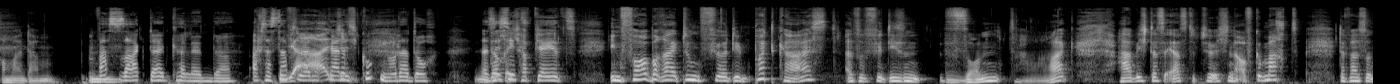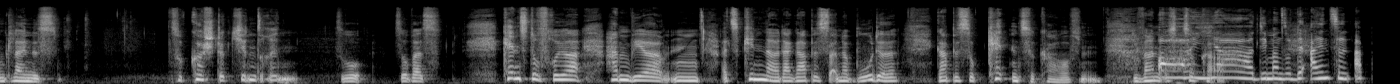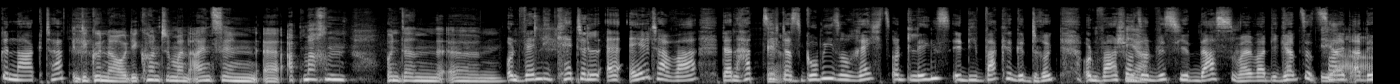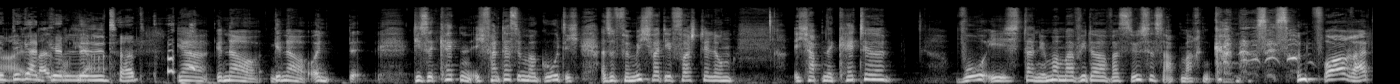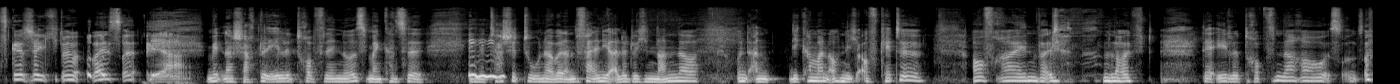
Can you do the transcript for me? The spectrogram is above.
Ramadan. Was mhm. sagt dein Kalender? Ach, das darfst ja, du ja noch gar nicht gucken, oder doch? Das doch, ich habe ja jetzt in Vorbereitung für den Podcast, also für diesen Sonntag, habe ich das erste Türchen aufgemacht. Da war so ein kleines Zuckerstückchen drin, so sowas Kennst du früher, haben wir mh, hm, als Kinder, da gab es an der Bude, gab es so Ketten zu kaufen. Die waren oh, aus Zucker. ja, die man so einzeln abgenagt hat. Die, genau, die konnte man einzeln äh, abmachen und dann. Ähm, und wenn die Kette äh, älter war, dann hat sich ja. das Gummi so rechts und links in die Backe gedrückt und war schon ja. so ein bisschen nass, weil man die ganze Zeit ja, an den Dingern also, gelillt hat. Ja, genau, genau. Und äh, diese Ketten, ich fand das immer gut. Ich, also für mich war die Vorstellung, ich habe eine Kette wo ich dann immer mal wieder was Süßes abmachen kann. Das so eine Vorratsgeschichte, weißt du? Ja. Mit einer Schachtel Eletropfen in Nuss. Ich meine, kannst du in eine Tasche tun, aber dann fallen die alle durcheinander und an, die kann man auch nicht auf Kette aufreihen, weil dann läuft der Eletropfen da raus und so.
